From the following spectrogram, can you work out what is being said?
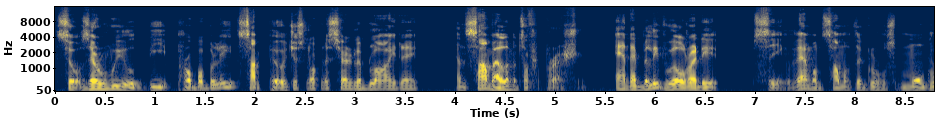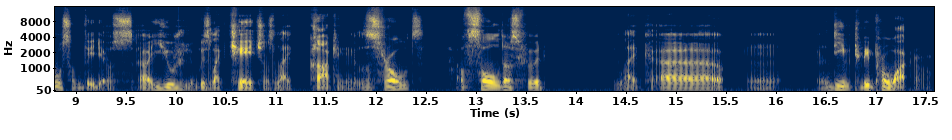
So there will be probably some purges, not necessarily bloody, and some elements of repression. And I believe we're already seeing them on some of the grues- more gruesome videos, uh, usually with like Chechens, like cutting the throats of soldiers who had like uh, deemed to be pro-Wagner,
